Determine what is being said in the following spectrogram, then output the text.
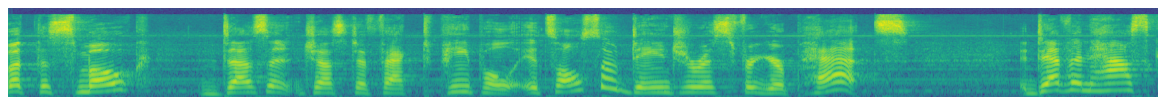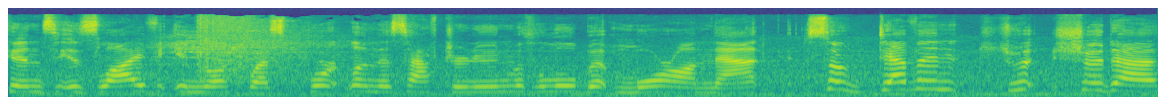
But the smoke doesn't just affect people, it's also dangerous for your pets. Devin Haskins is live in Northwest Portland this afternoon with a little bit more on that. So, Devin, should uh,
